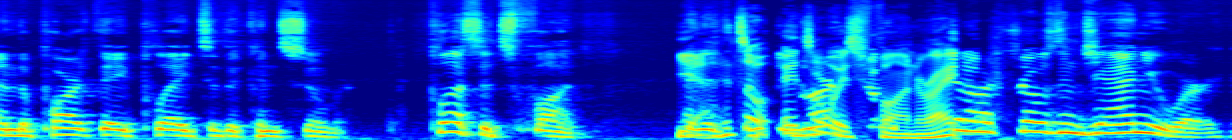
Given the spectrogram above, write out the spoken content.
and the part they play to the consumer. Plus, it's fun. Yeah. And It's, in it's always show- fun, right? our shows in January,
